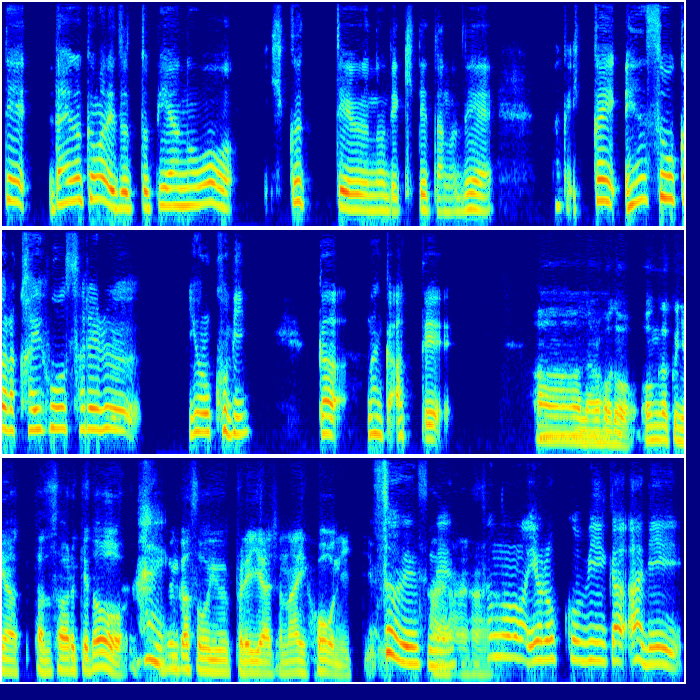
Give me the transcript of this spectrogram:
で大学までずっとピアノを弾くっていうので来てたのでなんか一回演奏から解放される喜びがなんかあって。ああ、なるほど。音楽には携わるけど、はい。自分がそういうプレイヤーじゃない方にっていう。そうですね、はいはいはい。その喜びがあり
